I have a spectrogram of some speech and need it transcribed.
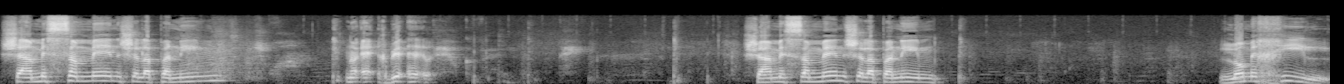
שהמסמן של הפנים, אה, אה, שהמסמן של הפנים לא מכיל,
